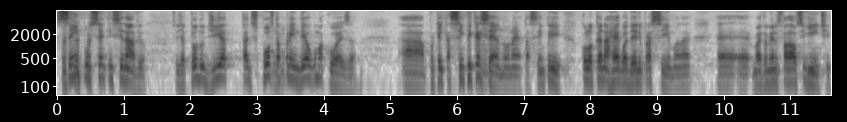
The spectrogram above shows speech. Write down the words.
100% ensinável. Ou seja, todo dia está disposto a uhum. aprender alguma coisa. Ah, porque ele está sempre crescendo, né? Está sempre colocando a régua dele para cima, né? É, é, mais ou menos falar o seguinte:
